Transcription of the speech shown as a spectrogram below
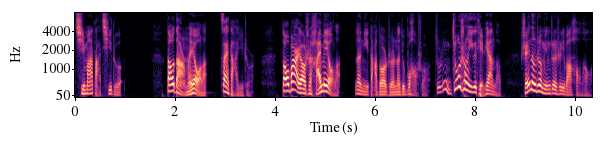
起码打七折。刀挡没有了，再打一折；刀把要是还没有了，那你打多少折那就不好说了。就是你就剩一个铁片子了，谁能证明这是一把好刀啊？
